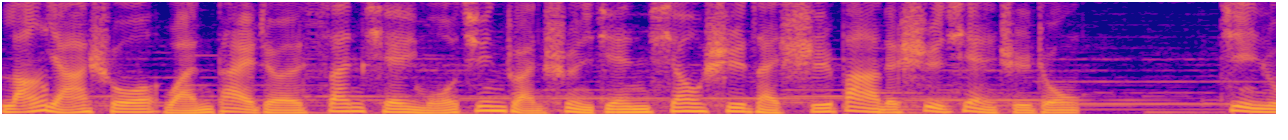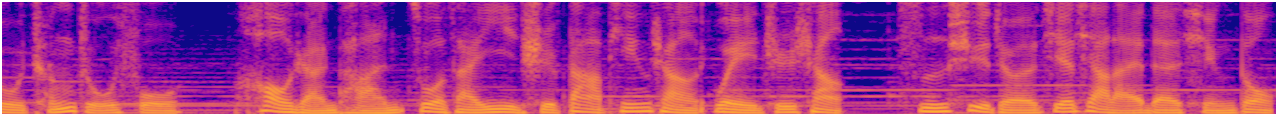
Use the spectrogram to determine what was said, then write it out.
狼牙说完，带着三千魔军转瞬间消失在师霸的视线之中，进入城主府。浩然盘坐在议事大厅上位之上，思绪着接下来的行动。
